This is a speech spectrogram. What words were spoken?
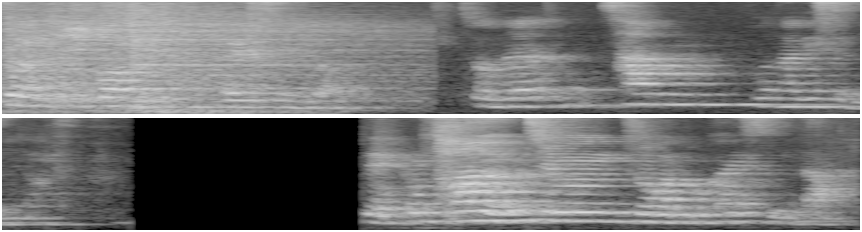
저는 2번 가겠습니다. 저는 3번 하겠습니다. 네, 그럼 다음 질문 들어가도록 하겠습니다.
